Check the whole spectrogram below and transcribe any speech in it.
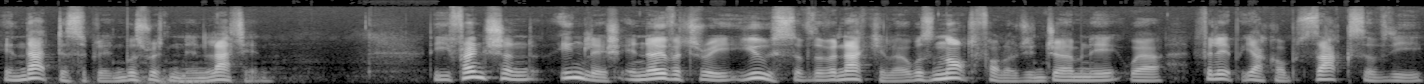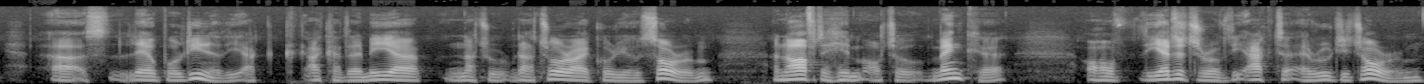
in that discipline was written in Latin. The French and English innovatory use of the vernacular was not followed in Germany, where Philip Jakob Sachs of the uh, Leopoldina, the Ac- Academia Natur- Naturae Curiosorum, and after him Otto Mencke, of the editor of the Acta Eruditorum,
